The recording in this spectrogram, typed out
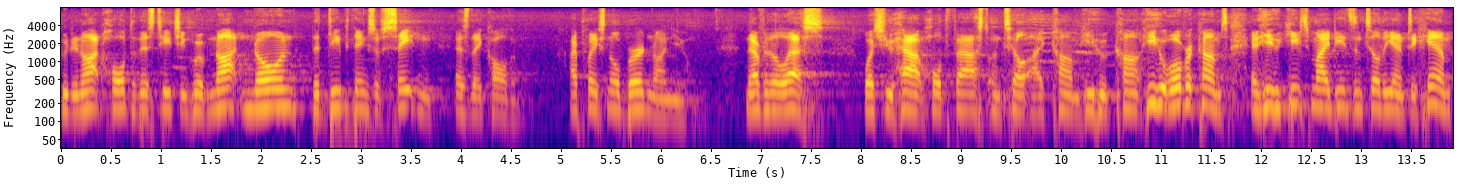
who do not hold to this teaching, who have not known the deep things of Satan, as they call them, I place no burden on you. Nevertheless, what you have, hold fast until I come. He who, com- he who overcomes and he who keeps my deeds until the end, to him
